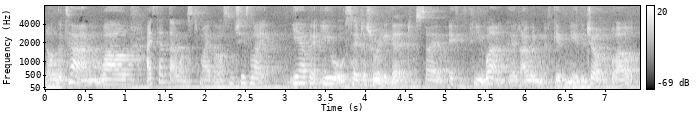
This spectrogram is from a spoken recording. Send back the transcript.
longer term. Well, I said that once to my boss, and she's like, "Yeah, but you were also just really good. So if you weren't good, I wouldn't have given you the job." Well,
